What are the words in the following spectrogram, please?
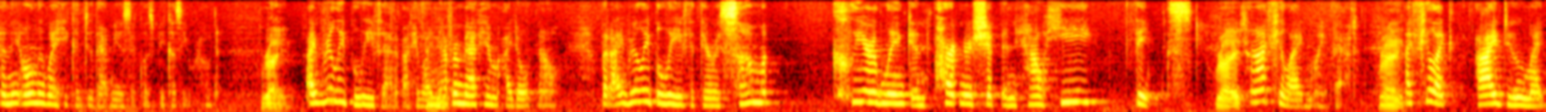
And the only way he could do that music was because he wrote. Right. I really believe that about him. I hmm. never met him, I don't know. But I really believe that there is some clear link and partnership in how he thinks. Right. And I feel I'm like that. Right. I feel like I do my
